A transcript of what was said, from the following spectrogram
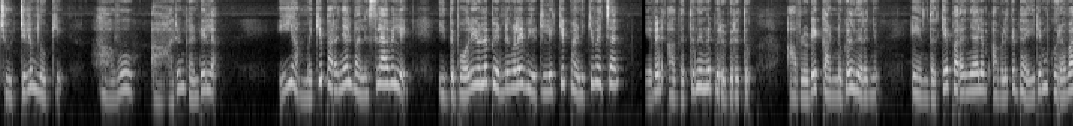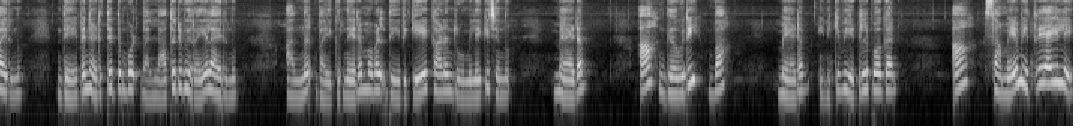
ചുറ്റിലും നോക്കി. ഹാവോ ആരും കണ്ടില്ല. ഈ അമ്മയ്ക്ക് പറഞ്ഞാൽ മനസ്സിലാവില്ലേ? ഇതുപോലെയുള്ള പെണ്ണുങ്ങളെ വീട്ടിലേക്ക് പണിക്ക് വെച്ചാൽ. ദേവൻ അകത്തു നിന്ന് പിറുപിറുത്തു. അവളുടെ കണ്ണുകൾ നിറഞ്ഞു. എന്തൊക്കെ പറഞ്ഞാലും അവൾക്ക് ധൈര്യം കുറവായിരുന്നു. ദേവൻ അടുത്തെത്തുമ്പോൾ വല്ലാത്തൊരു വിറയലായിരുന്നു. അന്ന് വൈകുന്നേരം അവൾ ദേവികയെ കാണാൻ റൂമിലേക്ക് ചെന്നു. മാഡം. ആ ഗൗരി വാ. മാഡം എനിക്ക് വീട്ടിൽ പോകാൻ ആ സമയം ഇത്രയായില്ലേ.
